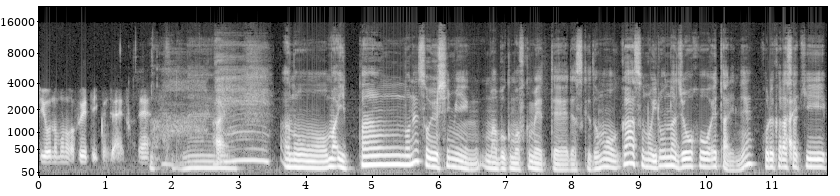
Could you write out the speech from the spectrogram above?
仕様のものが増えていくんじゃないですかね。はいあのまあ、一般のねそういう市民、まあ、僕も含めてですけどもがそのいろんな情報を得たりねこれから先、はい、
